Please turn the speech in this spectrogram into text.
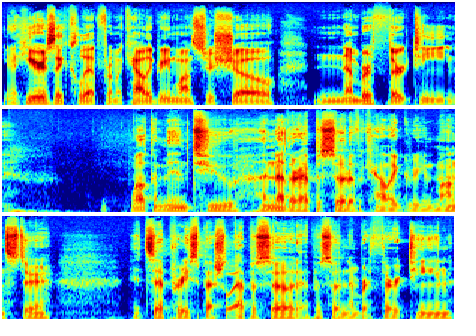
you know, here's a clip from a Cali Green Monsters show, number 13. Welcome into another episode of Cali Green Monster. It's a pretty special episode, episode number 13,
